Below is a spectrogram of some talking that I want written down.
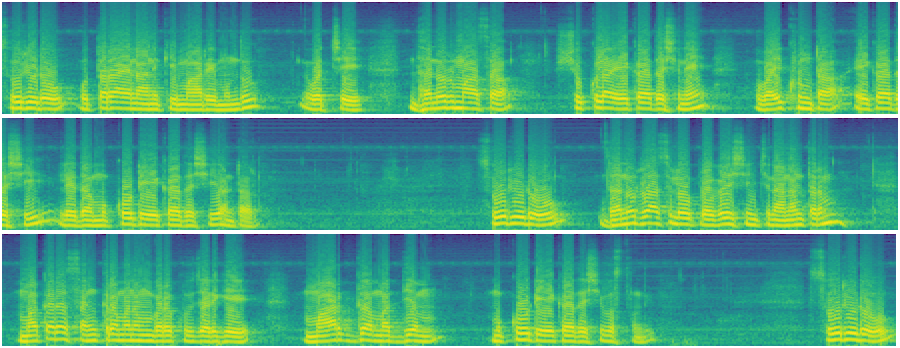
సూర్యుడు ఉత్తరాయణానికి మారే ముందు వచ్చే ధనుర్మాస శుక్ల ఏకాదశినే వైకుంఠ ఏకాదశి లేదా ముక్కోటి ఏకాదశి అంటారు. సూర్యుడు ధనుర్రాశిలో ప్రవేశించిన అనంతరం మకర సంక్రమణం వరకు జరిగే మార్గ మధ్యం ముక్కోటి ఏకాదశి వస్తుంది. సూర్యుడు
